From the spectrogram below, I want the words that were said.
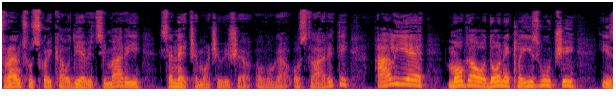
Francuskoj kao djevici Mariji se neće moći više ovoga ostvariti, ali je mogao donekle izvući iz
